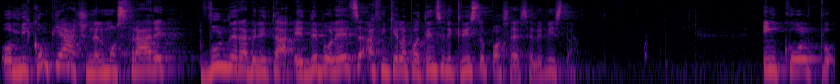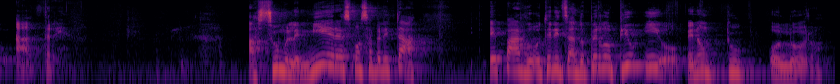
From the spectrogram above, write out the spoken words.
O mi compiace nel mostrare vulnerabilità e debolezza affinché la potenza di Cristo possa essere vista. Incolpo altri. Assumo le mie responsabilità e parlo utilizzando per lo più io e non tu o loro.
